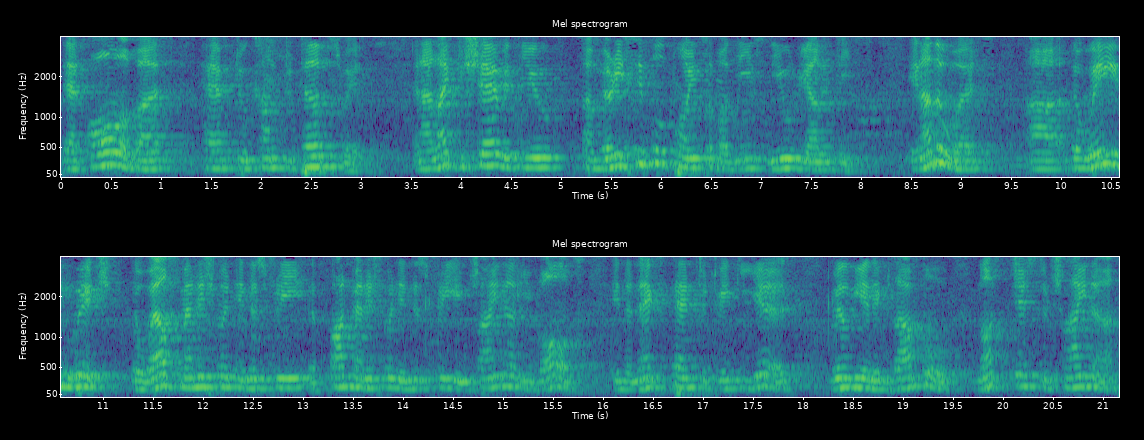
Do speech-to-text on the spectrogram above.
that all of us have to come to terms with. And I'd like to share with you some very simple points about these new realities. In other words, uh, the way in which the wealth management industry, the fund management industry in China evolves in the next 10 to 20 years will be an example not just to China,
